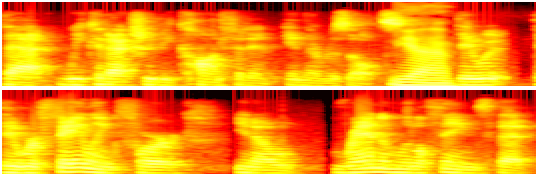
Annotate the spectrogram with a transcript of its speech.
that we could actually be confident in the results. yeah They were they were failing for you know random little things that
